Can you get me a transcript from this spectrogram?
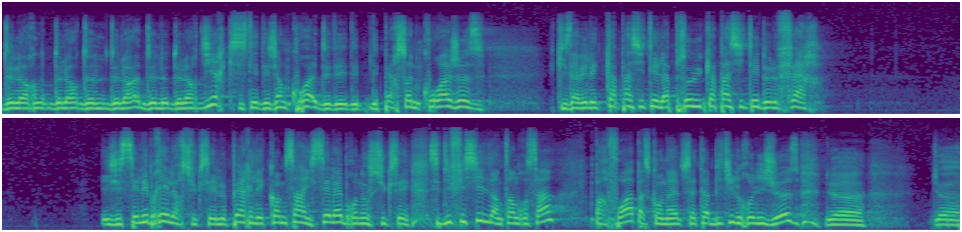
de leur, dire que c'était des, des personnes courageuses, qu'ils avaient les capacités, l'absolue capacité de le faire. Et j'ai célébré leur succès. Le Père, il est comme ça, il célèbre nos succès. C'est difficile d'entendre ça, parfois, parce qu'on a cette habitude religieuse de, de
